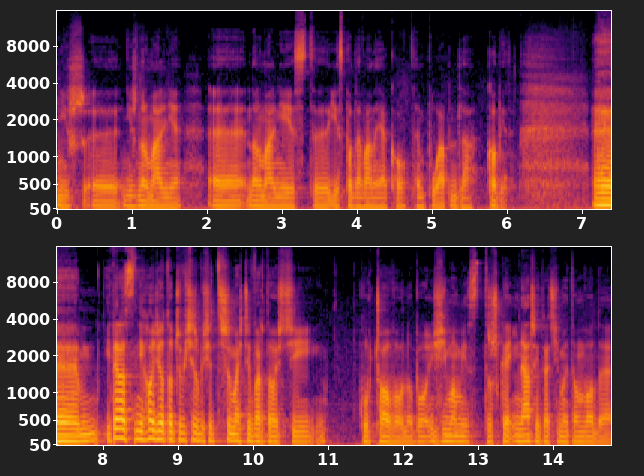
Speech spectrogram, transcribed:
niż, e, niż normalnie, e, normalnie jest, jest podawane jako ten pułap dla kobiet. I teraz nie chodzi o to oczywiście, żeby się trzymać tych wartości kurczowo, no bo zimą jest troszkę inaczej, tracimy tą wodę,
